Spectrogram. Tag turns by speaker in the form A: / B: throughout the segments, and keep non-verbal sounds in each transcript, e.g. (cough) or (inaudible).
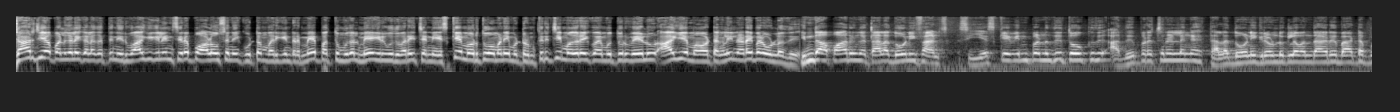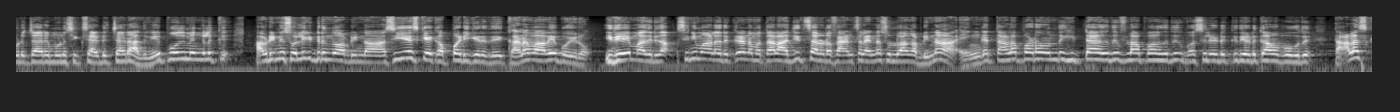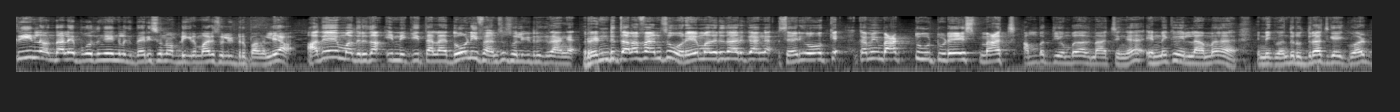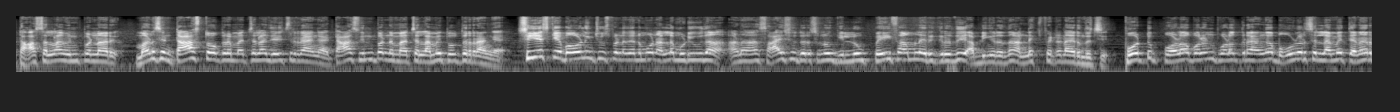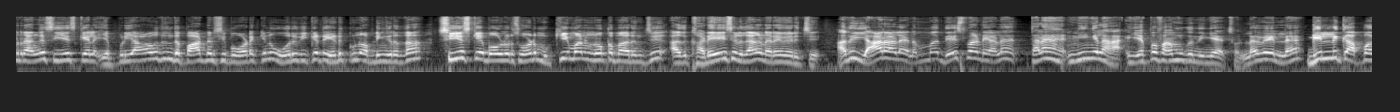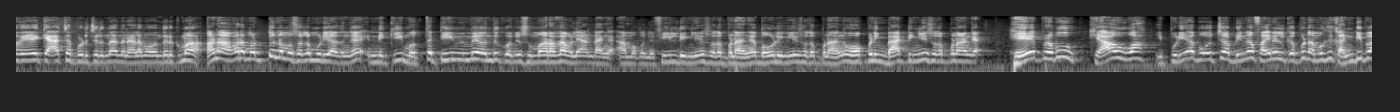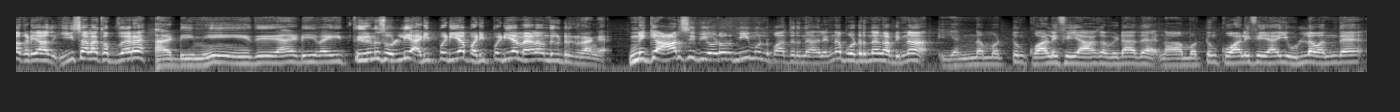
A: Georgia பல்கலைக்கழகத்தின் நிர்வாகிகளின் சிறப்பு ஆலோசனை கூட்டம் வருகின்ற மே பத்து முதல் மே இருபது வரை சென்னை எஸ்கே மருத்துவமனை மற்றும் திருச்சி மதுரை கோயம்புத்தூர் வேலூர் ஆகிய மாவட்டங்களில் நடைபெற உள்ளது. இந்த பாருங்க தல தோனி ஃபேன்ஸ் சிஎஸ்கே வின் பண்ணுது தோக்குது. அது பிரச்சனை இல்லைங்க. தல தோனி கிரவுண்டுக்குள்ள வந்தாரு பேட்டை பிடிச்சாரு மூணு சிக்ஸ் அடிச்சாரு அதுவே போதும் எங்களுக்கு. அப்படின்னு சொல்லிக்கிட்டு இருந்தோம் அப்படின்னா சிஎஸ்கே கப் அடிக்கிறது கனவாவே போயிடும் இதே மாதிரி தான் சினிமாவில் இருக்கிற நம்ம தல அஜித் சாரோட ஃபேன்ஸ் எல்லாம் என்ன சொல்லுவாங்க அப்படின்னா எங்க தல படம் வந்து ஹிட் ஆகுது ஃப்ளாப் ஆகுது வசூல் எடுக்குது எடுக்காம போகுது. தல ஸ்க்ரீனில் வந்தாலே போதுங்க எங்களுக்கு தரிசனம் அப்படிங்கிற மாதிரி சொல்லிட்டு இருப்பாங்க இல்லையா? அதே மாதிரி தான் இன்னைக்கு தலை தோனி ஃபேன்ஸும் சொல்லிக்கிட்டு இருக்காங்க ரெண்டு தலை ஃபேன்ஸும் ஒரே மாதிரி தான் இருக்காங்க. சரி okay coming back to today's match ஐம்பத்தி ஒன்பதாவது மேட்சுங்க என்னைக்கும் இல்லாம இன்னைக்கு வந்து ருத்ராஜ் கைக்வாட் டாஸ் எல்லாம் வின் பண்ணாரு. மனுஷன் டாஸ் தோக்குற மேட்ச் எல்லாம் ஜெயிச்சிடுறாங்க. டாஸ் வின் பண்ண மேட்ச் எல்லாமே தோத்துடுறாங்க. சிஎஸ்கே பவுலிங் சூஸ் பண்ணது என்னமோ நல்ல முடிவு தான் ஆனா சாய் சுதர்சனும் கில்லும் பெய் ஃபார்ம்ல இருக்கிறது அப்படிங்கிறது தான் அன்எக்ஸ்பெக்டடா இருந்துச்சு. போட்டு பொல பொலன்னு பொழக்குறாங்க பவுலர்ஸ் எல்லாமே திணறாங்க சிஎஸ்கேல எப்படியாவது இந்த பார்ட்னர்ஷிப் உடைக்கணும் ஒரு விக்கெட் எடுக்கணும் அப்படிங்கிறது தான் சிஎஸ்கே பவுலர்ஸோட முக்கியமான நோக்கமா இருந்துச்சு. அது கடைசியில் தாங்க நிறைவேறுச்சு. அது யாரால? நம்ம தேஷ்பாண்டேயால தல நீங்களா? எப்போ ஃபார்முக்கு வந்தீங்க? சொல்லவே இல்லை. கில்லுக்கு அப்பவே கேட்சை பிடிச்சிருந்தா அந்த நிலைமை வந்திருக்குமா? ஆனா அவரை மட்டும் நம்ம சொல்ல முடியாதுங்க. இன்னைக்கு மொத்த டீமுமே வந்து கொஞ்சம் சுமாராக தான் விளையாண்டாங்க. ஆமாம் கொஞ்சம் ஃபீல்டிங்லயும் சொதப்புனாங்க பவுலிங்லயும் சொதப்புனாங்க ஓப்பனிங் பேட்டிங்லயும் சொதப்புனாங்க. ஹே பிரபு கியா வா இப்படியா போச்சு அப்படின்னா ஃபைனல் கப் நமக்கு கண்டிப்பா கிடையாது. ஈசாலா கப் வேற. அடி மீது அடி வைத்துன்னு சொல்லி அடிப்படியா படிப்படியா மேல வந்துகிட்டு இருக்காங்க இன்னைக்கு ஆர்சிபியோட ஒரு மீம் ஒன்று பார்த்துருந்தேன். அதுல என்ன போட்டிருந்தாங்க அப்படின்னா என்னை மட்டும் குவாலிஃபை ஆக விடாத. நான் மட்டும் குவாலிஃபை ஆகி உள்ள வந்தேன்.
